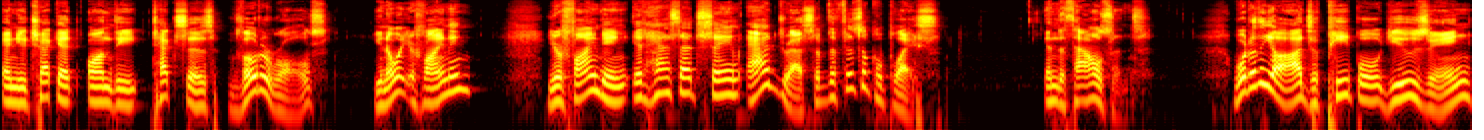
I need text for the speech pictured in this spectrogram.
and you check it on the Texas voter rolls, you know what you're finding? You're finding it has that same address of the physical place in the thousands. What are the odds of people using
